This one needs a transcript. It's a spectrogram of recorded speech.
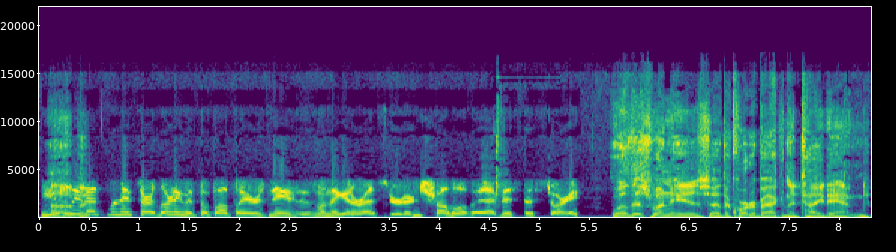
Usually, uh, that's when they start learning the football players' names, is when they get arrested or in trouble. But I missed this story. Well, this one is uh, the quarterback and the tight end,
